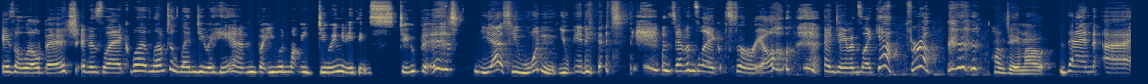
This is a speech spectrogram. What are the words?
is a little bitch and is like, well, I'd love to lend you a hand, but you wouldn't want me doing anything stupid. yes, he wouldn't, you idiot. And Stefan's like, for real? And Damon's like, yeah, for real. How Dame out. Then uh,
